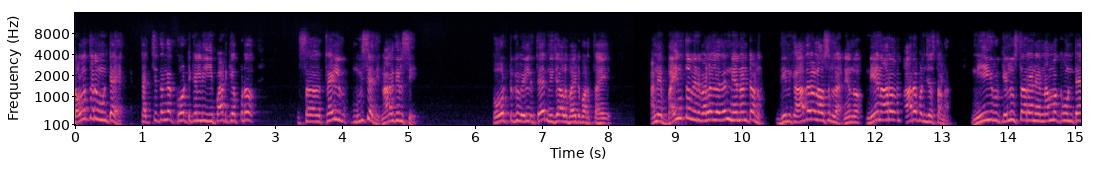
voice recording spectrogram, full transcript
డొల్లతనం ఉంటే ఖచ్చితంగా కోర్టుకు వెళ్ళి ఈ పాటికి ఎప్పుడో ట్రయల్ ముగిసేది నాకు తెలిసి. కోర్టుకు వెళ్తే నిజాలు బయటపడతాయి అనే భయంతో మీరు వెళ్ళలేదని నేను అంటాను. దీనికి ఆధారాలు అవసరం లేదు నేను నేను ఆరో ఆరోపణ చేస్తాను. మీరు గెలుస్తారనే నమ్మకం ఉంటే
